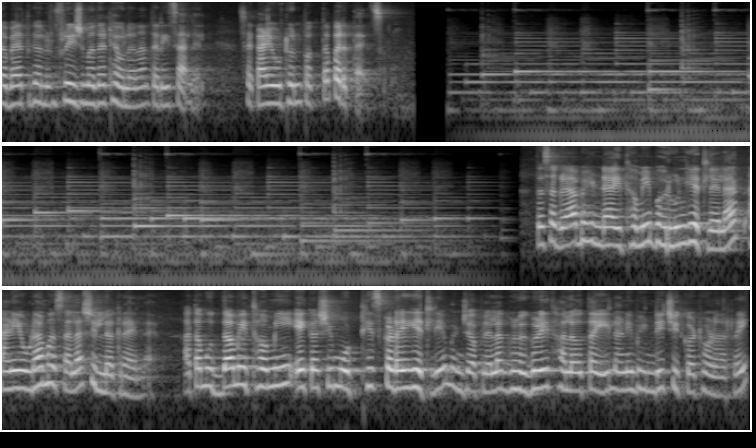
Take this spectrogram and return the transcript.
डब्यात घालून फ्रीजमध्ये ठेवलं ना तरी चालेल. सकाळी उठून फक्त परतायचं. तर सगळ्या भेंड्या इथं मी भरून घेतलेल्या आहेत आणि एवढा मसाला शिल्लक राहिला आहे आता मुद्दाम इथं मी एक अशी मोठीच कढई घेतली आहे म्हणजे आपल्याला घळघळीत हलवता येईल आणि भेंडी चिकट होणार नाही.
